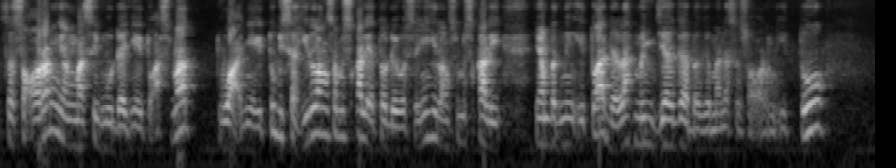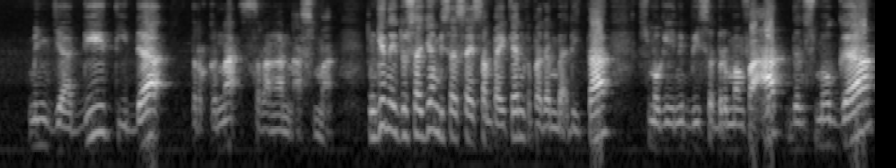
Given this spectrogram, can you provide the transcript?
seseorang yang masih mudanya itu asma, tuanya itu bisa hilang sama sekali atau dewasanya hilang sama sekali. Yang penting itu adalah menjaga bagaimana seseorang itu menjadi tidak terkena serangan asma. Mungkin itu saja yang bisa saya sampaikan kepada Mbak Dita. Semoga ini bisa bermanfaat dan semoga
